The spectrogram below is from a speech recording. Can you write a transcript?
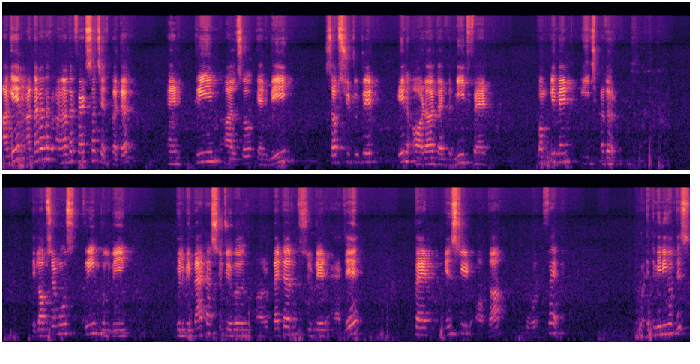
Again, another another fat such as butter and cream also can be substituted in order that the meat fat complement each other. The lobster mousse cream will be will be better suitable or better suited as a fat instead of the pork fat. What is the meaning of this?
